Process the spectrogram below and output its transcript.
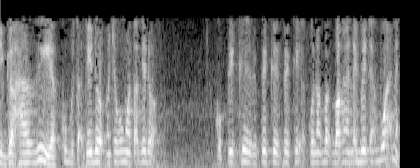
Tiga hari aku pun tak tidur Macam rumah tak tidur. Aku fikir, fikir, fikir Aku nak buat barang Nabi tak buat ni.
